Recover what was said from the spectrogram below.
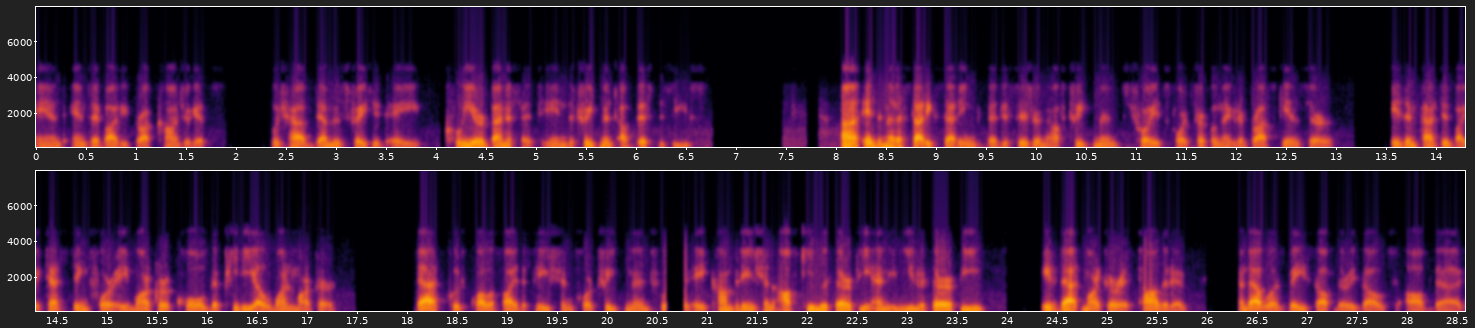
and antibody drug conjugates, which have demonstrated a clear benefit in the treatment of this disease. Uh, in the metastatic setting, the decision of treatment choice for triple-negative breast cancer is impacted by testing for a marker called the PD-L1 marker. That could qualify the patient for treatment with a combination of chemotherapy and immunotherapy if that marker is positive, and that was based off the results of the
